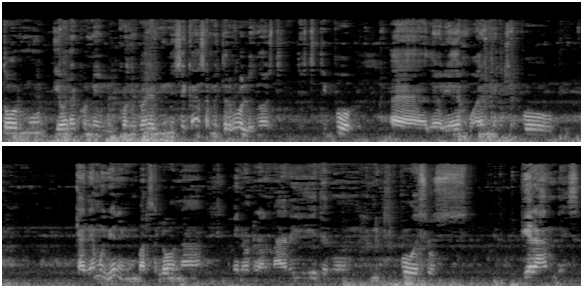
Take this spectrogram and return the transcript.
Dortmund y ahora con el, con el Bayern Munich se cansa meter goles, ¿no? Este, este tipo eh, debería de jugar en un equipo que haría muy bien en un Barcelona, en un Real Madrid, en un, equipo de esos grandes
